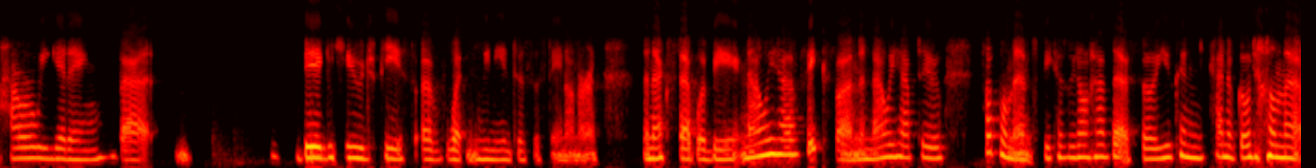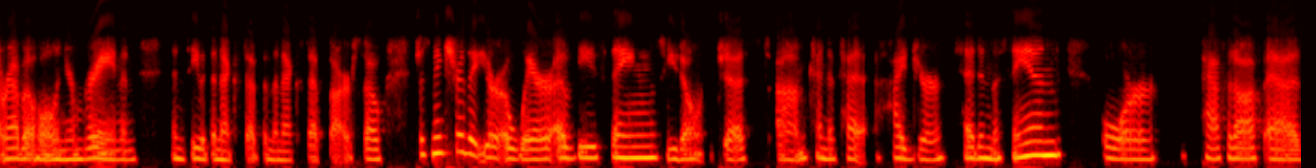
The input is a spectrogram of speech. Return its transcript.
how are we getting that big, huge piece of what we need to sustain on Earth. The next step would be now we have fake sun and now we have to supplement because we don't have this. So you can kind of go down that rabbit hole in your brain and, and see what the next step and the next steps are. So just make sure that you're aware of these things. You don't just um, kind of he- hide your head in the sand or pass it off as,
